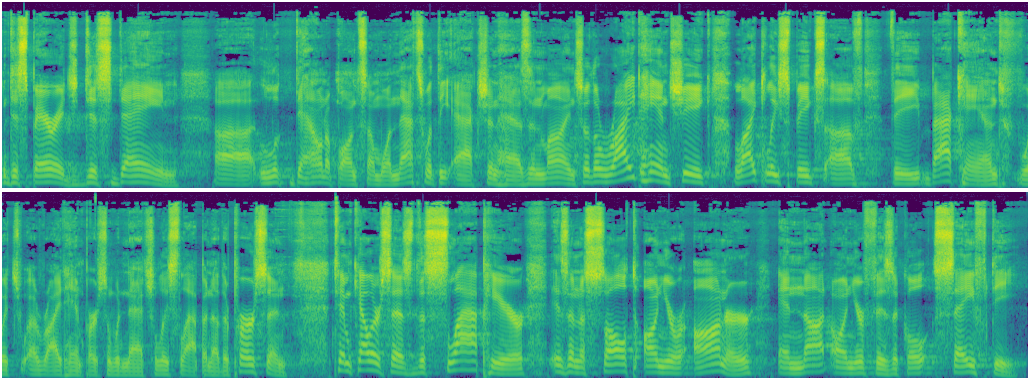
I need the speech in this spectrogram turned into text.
disparage, disdain, uh, look down upon someone. That's what the action has in mind. So the right hand cheek likely speaks of the backhand, which a right hand person would naturally slap another person. Tim Keller says the slap here is an assault on your honor and not on your physical safety.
